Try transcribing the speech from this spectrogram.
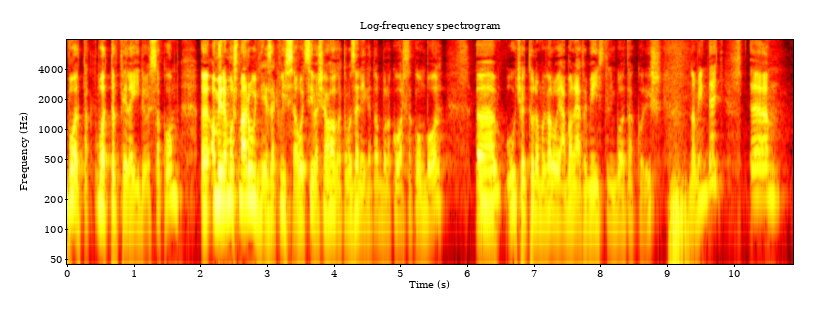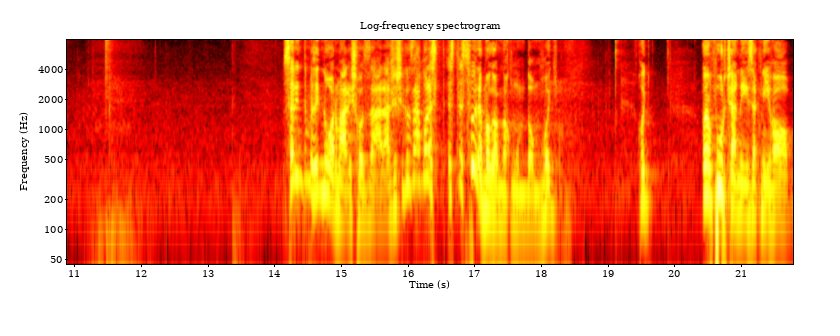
Voltak, volt többféle időszakom, amire most már úgy nézek vissza, hogy szívesen hallgatom a zenéket abból a korszakomból. Uh-huh. Úgy, hogy tudom, hogy valójában lehet, hogy mainstream volt akkor is. Na mindegy. Szerintem ez egy normális hozzáállás, és igazából ezt, ezt, ezt főleg magamnak mondom, hogy, hogy olyan furcsán nézek néha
